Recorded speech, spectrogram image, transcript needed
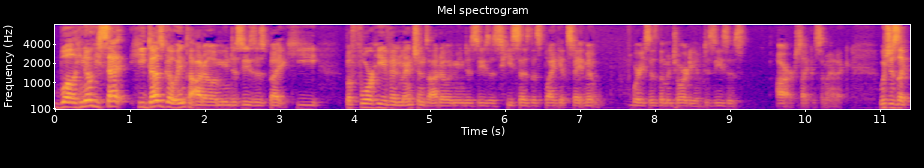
Well, you know, he said he does go into autoimmune diseases, but he before he even mentions autoimmune diseases, he says this blanket statement where he says the majority of diseases are psychosomatic, which is like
